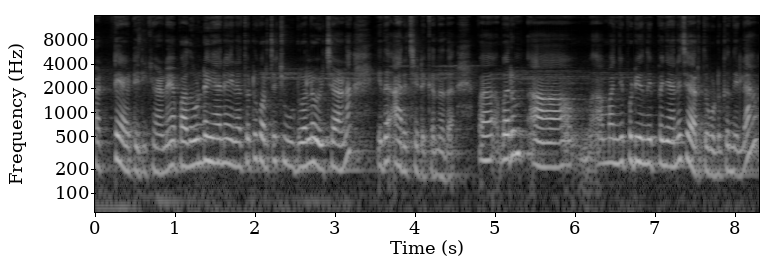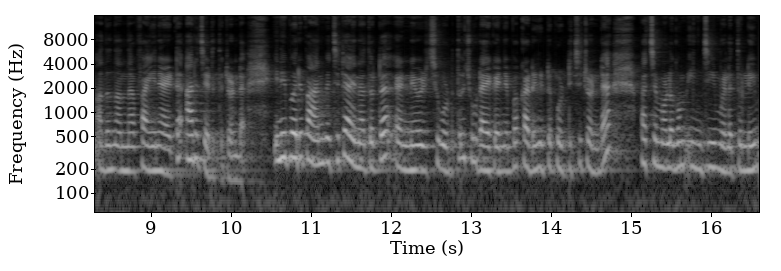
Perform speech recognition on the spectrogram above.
കട്ടയായിട്ടിരിക്കുകയാണ്. അപ്പോൾ അതുകൊണ്ട് ഞാൻ അതിനകത്തോട്ട് കുറച്ച് ചൂടുവെള്ളം ഒഴിച്ചാണ് ഇത് അരച്ചെടുക്കുന്നത്. വെറും ആ, മഞ്ഞപ്പൊടിയൊന്നും ഇപ്പോൾ ഞാൻ ചേർത്ത് കൊടുക്കുന്നില്ല. അത് നന്ന ഫൈനായിട്ട് അരച്ചെടുത്തിട്ടുണ്ട്. ഇനിയിപ്പോൾ ഒരു പാൻ വെച്ചിട്ട് അതിനകത്തോട്ട് എണ്ണ ഒഴിച്ച് കൊടുത്തു. ചൂടായി കഴിഞ്ഞപ്പോൾ കടുകിട്ട് പൊട്ടിച്ചിട്ടുണ്ട്. പച്ചമുളകും ഇഞ്ചിയും വെളുത്തുള്ളിയും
